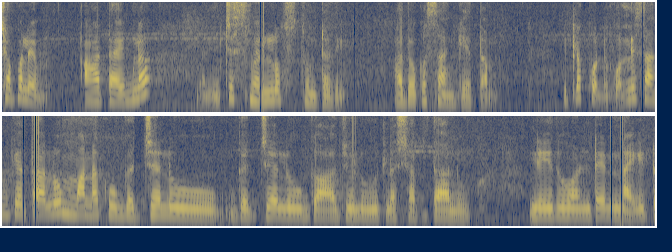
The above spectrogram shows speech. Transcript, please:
చెప్పలేము. ఆ టైంలో మంచి స్మెల్ వస్తుంటుంది. అదొక సంకేతం. ఇట్లా కొన్ని కొన్ని సంకేతాలు మనకు గజ్జలు గజ్జలు గాజులు ఇట్లా శబ్దాలు. లేదు అంటే నైట్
